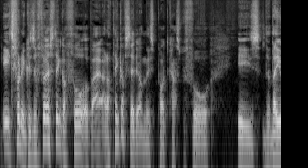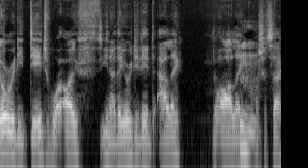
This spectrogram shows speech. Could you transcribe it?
it's funny because the first thing I thought about, and I think I've said it on this podcast before, is that they already did what I've, you know, they already did Ali or Ali, Mhm. I should say,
